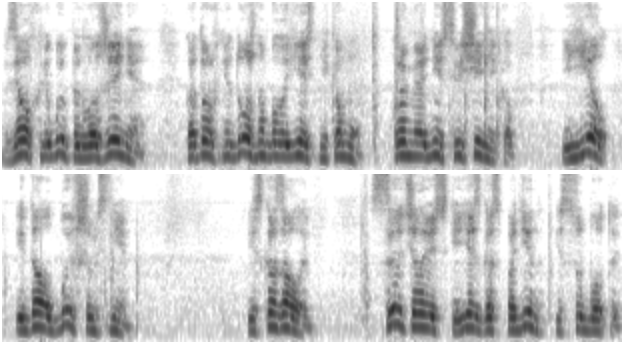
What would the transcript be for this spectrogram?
взял хлебы предложения, которых не должно было есть никому, кроме одних священников, и ел, и дал бывшим с ним. И сказал им, Сын человеческий есть господин из субботы.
